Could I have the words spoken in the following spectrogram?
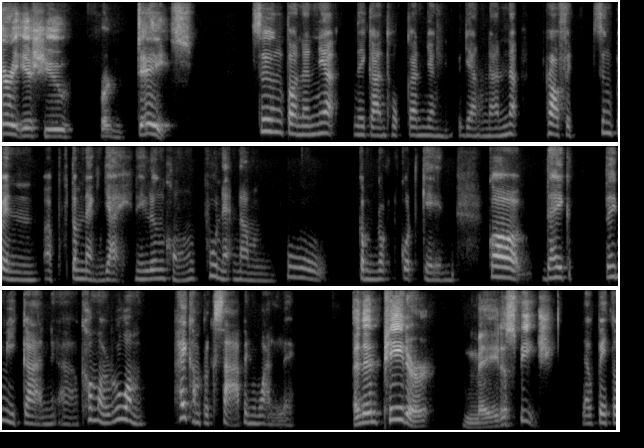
very issue for days. ซึ่งตอนนั้นเนี่ยในการถกกันอย่างอย่างนั้นน่ะ prophet ซึ่งเป็นเอ่อตำแหน่งใหญ่ในเรื่องของผู้แนะนำผู้ กำหนดกฎเกณฑ์ ก็ได้ได้มีการเอ่อเข้ามาร่วมให้คำปรึกษาเป็นวันเลย And then Peter made a speech, แล้วเปโตร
